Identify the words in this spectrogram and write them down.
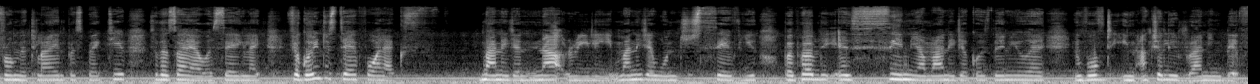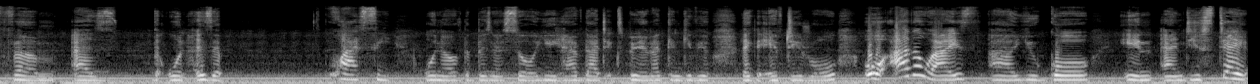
from a client perspective. So that's why i was saying like if you're going to stay for like manager not really. Manager won't save you but probably as senior manager because then you are involved in actually running the firm as the owner as a quasi owner of the business so you have that experience that can give you like the fd role. Or otherwise uh, you go in and you stay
